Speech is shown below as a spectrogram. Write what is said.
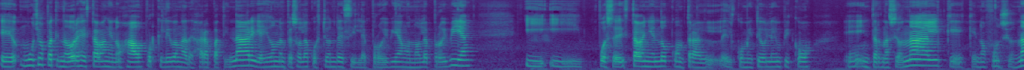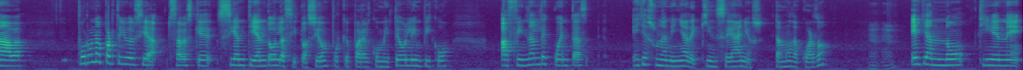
eh, muchos patinadores estaban enojados porque le iban a dejar a patinar y ahí es donde empezó la cuestión de si le prohibían o no le prohibían. Y, pues se estaban yendo contra el Comité Olímpico eh, internacional que, no funcionaba. Por una parte yo decía, sabes que sí entiendo la situación porque para el Comité Olímpico, a final de cuentas, ella es una niña de 15 años, ¿estamos de acuerdo? Ella no tiene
